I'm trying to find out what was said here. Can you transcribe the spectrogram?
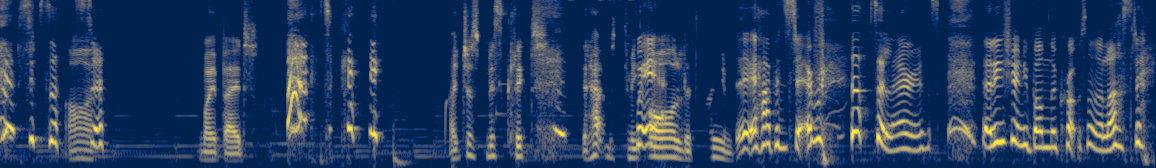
it's disaster. Oh. My bad. it's okay. I just misclicked. It happens to me Wait. all the time. It happens to every. that's hilarious. At least you only bombed the crops on the last day.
